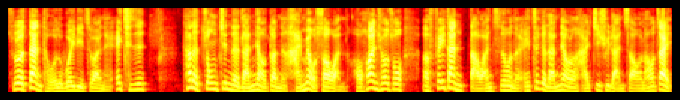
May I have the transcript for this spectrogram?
除了弹头的威力之外呢，哎，其实它的中间的燃料段呢还没有烧完。好，换句话说，呃，飞弹打完之后呢，哎，这个燃料呢还继续燃烧，然后在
